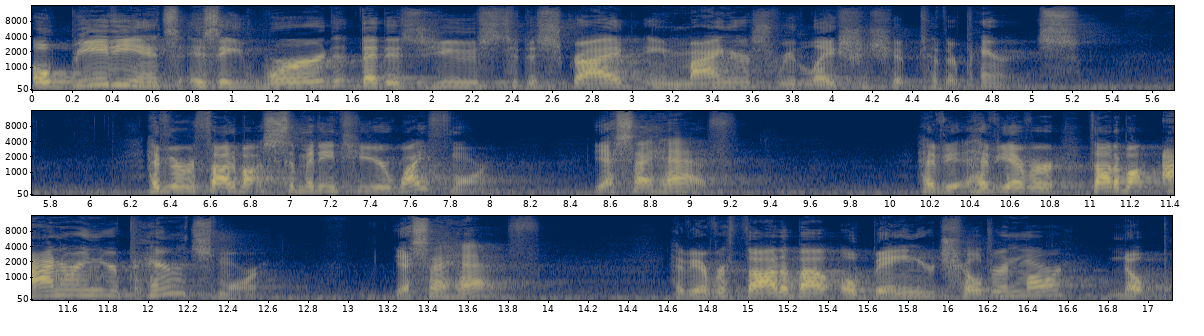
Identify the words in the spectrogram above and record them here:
obedience is a word that is used to describe a minor's relationship to their parents. Have you ever thought about submitting to your wife more? Yes, I have. Have you, have you ever thought about honoring your parents more? Yes, I have. Have you ever thought about obeying your children more? Nope.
